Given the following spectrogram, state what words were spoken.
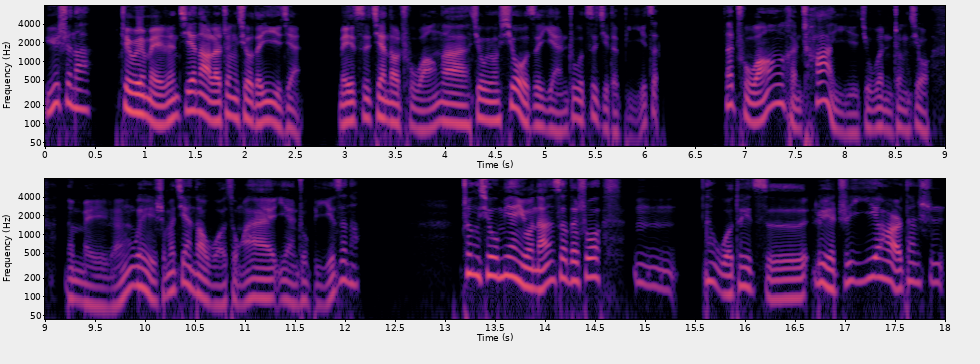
于是呢，这位美人接纳了郑袖的意见，每次见到楚王呢，就用袖子掩住自己的鼻子。那楚王很诧异，就问郑袖：“那美人为什么见到我总爱掩住鼻子呢？”郑袖面有难色的说：“嗯。”我对此略知一二，但是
